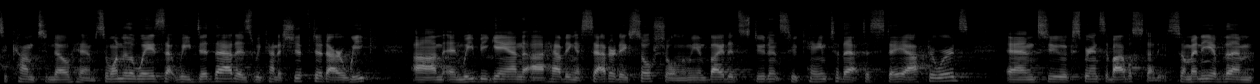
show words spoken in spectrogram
to come to know him. So one of the ways that we did that is we kind of shifted our week um, and we began uh, having a Saturday social, and we invited students who came to that to stay afterwards and to experience a Bible study. So many of them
